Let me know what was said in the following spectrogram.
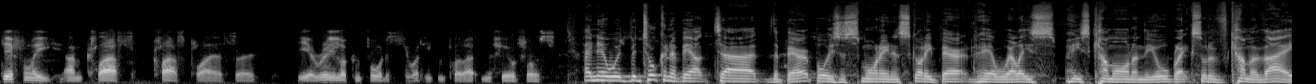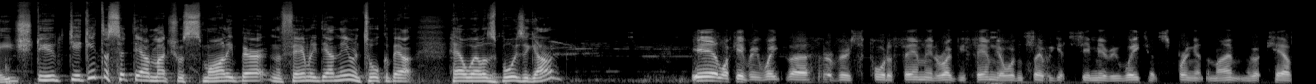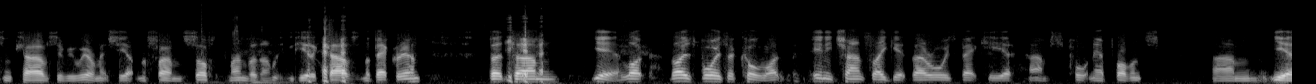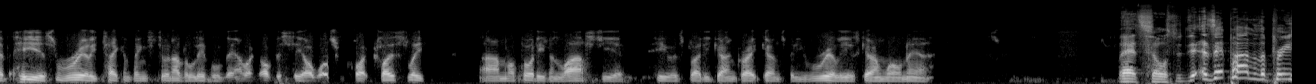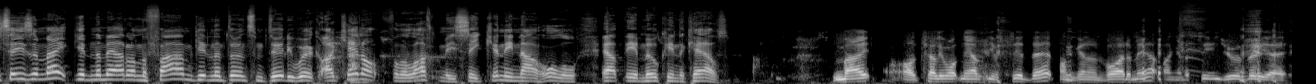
definitely um, class class player. So yeah, really looking forward to see what he can put out in the field for us. Hey, Neil, we've been talking about uh, the Barrett boys this morning and Scotty Barrett, how well he's he's come on and the All Blacks sort of come of age. Do you, do you get to sit down much with Smiley Barrett and the family down there and talk about how well his boys are going? Yeah, like every week, they're, they're a very supportive family and a rugby family. I wouldn't say we get to see them every week. It's spring at the moment. We've got cows and calves everywhere. I'm actually out on the farm myself at the moment, but I can hear the calves in the background. But yeah. um, yeah, like those boys are cool. Like any chance they get, they're always back here um, supporting our province. Um, yeah, he is really taking things to another level now. Like obviously, I watch him quite closely. Um, I thought even last year he was bloody going great guns, but he really is going well now. That's awesome. Is that part of the preseason, mate? Getting them out on the farm, getting them doing some dirty work. I cannot, for the life of me, see Kini Naholo out there milking the cows. Mate, I'll tell you what, now that you've said that, I'm going to invite him out. I'm going to send you a video.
